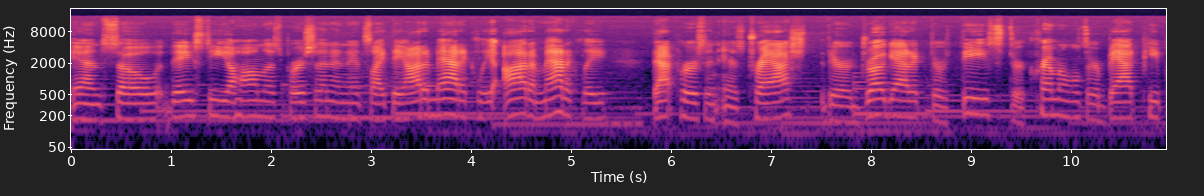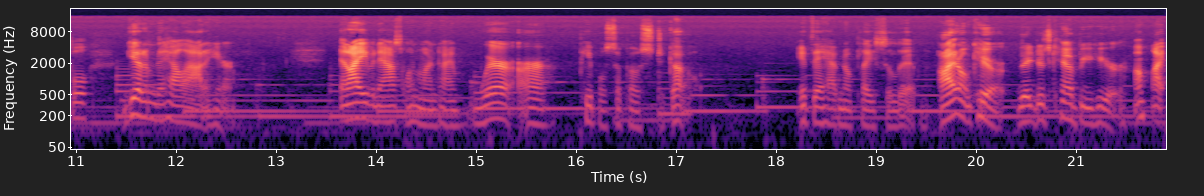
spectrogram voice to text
And so they see a homeless person and it's like they automatically, automatically, that person is trash. They're a drug addict, they're thieves, they're criminals, they're bad people. Get them the hell out of here. And I even asked one one time, where are people supposed to go if they have no place to live? I don't care. They just can't be here. I'm like?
